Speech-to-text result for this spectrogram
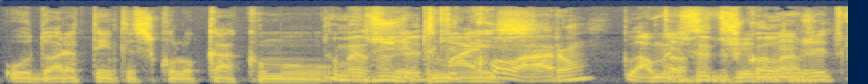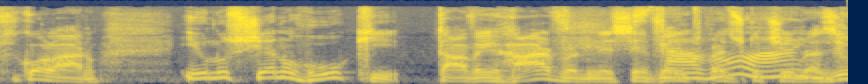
O Dória tenta se colocar como Do mesmo um jeito que mais, colaram, Ao mesmo, se do mesmo jeito que colaram. E o Luciano Huck estava em Harvard nesse evento Estava para discutir lá o Brasil,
